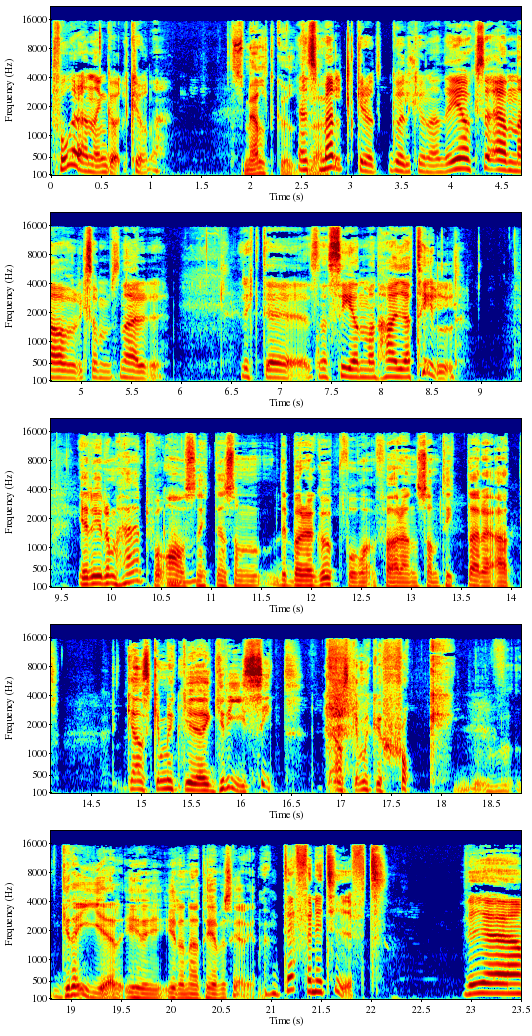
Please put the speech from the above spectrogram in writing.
får han en guldkrona. Smält guld. En smält guld- guldkrona. Det är också en av liksom sån här riktiga sån här scen man hajar till. Är det i de här två Mm. avsnitten som det börjar gå upp för, för en som tittare att ganska mycket grisigt. Ganska mycket chockgrejer i, i den här tv-serien. Definitivt. Vi, ja,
